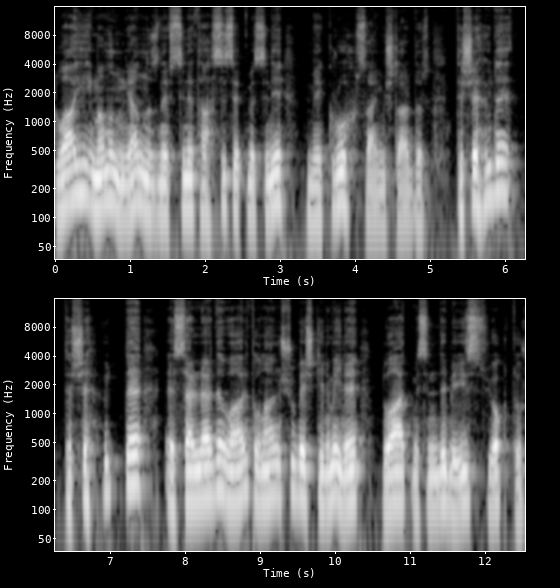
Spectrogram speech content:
Duayı imamın yalnız nefsine tahsis etmesini mekruh saymışlardır. Teşehhüde teşehhütte eserlerde varit olan şu beş kelime ile dua etmesinde beis yoktur.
